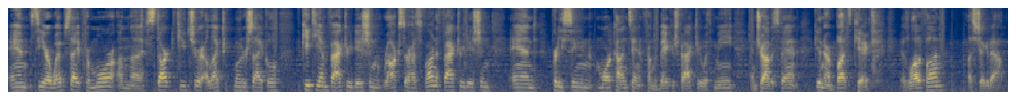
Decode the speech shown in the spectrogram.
and see our website for more on the Stark Future electric motorcycle, the KTM Factory Edition, Rockstar Husqvarna Factory Edition, and pretty soon more content from the Baker's Factory with me and Travis Fant getting our butts kicked. It was a lot of fun. Let's check it out.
